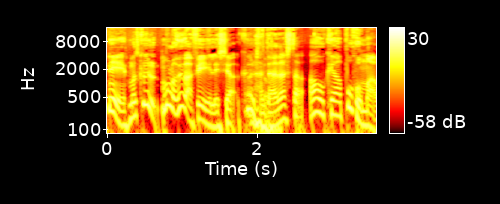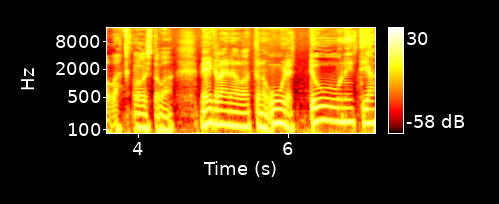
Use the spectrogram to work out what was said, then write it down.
niin mutta kyllä mulla on hyvä fiilis ja kyllähän Loistavaa. tämä tästä aukeaa puhumalla. Loistavaa. Meikäläinen on ottanut uudet duunit ja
